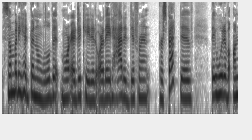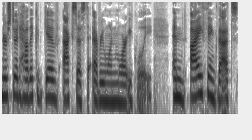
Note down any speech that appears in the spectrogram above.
somebody had been a little bit more educated or they'd had a different perspective, they would have understood how they could give access to everyone more equally. And I think that's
